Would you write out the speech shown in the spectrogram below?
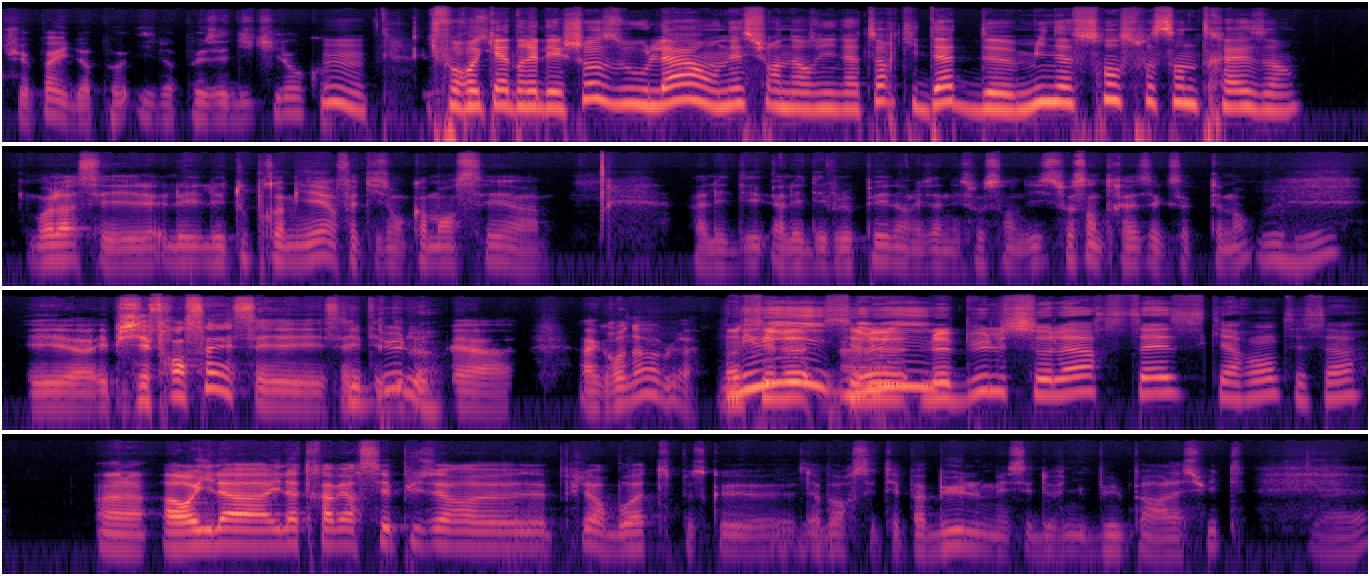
je sais pas, il doit, pe- il doit peser 10 kilos, quoi. Hmm. Il faut recadrer les choses où là, on est sur un ordinateur qui date de 1973. hein. Voilà, c'est les, les tout premiers. En fait, ils ont commencé à, à les, dé- à les développer dans les années 70, 73 exactement. Mhm. Et, euh, et puis c'est français, c'est, ça a C'est été Bull. développé à, à Grenoble. Donc, c'est le, oui, le, oui. le Bull Solar 1640, c'est ça? Voilà. Alors il a, il a traversé plusieurs, euh, plusieurs boîtes parce que d'abord c'était pas Bull, mais c'est devenu Bull par la suite. Ouais.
